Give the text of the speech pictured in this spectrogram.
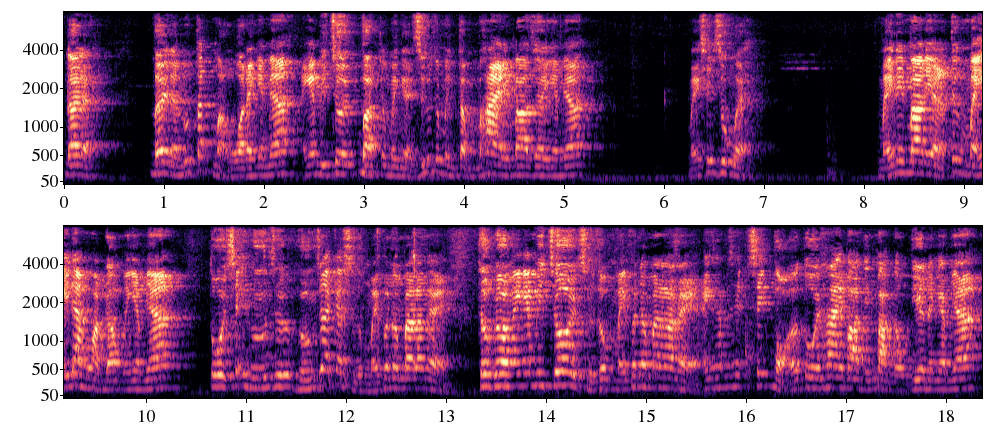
Đây này đây là nút tắt mở nguồn anh em nhá. Anh em đi chơi bật cho mình để giữ cho mình tầm 2 đến 3 giây anh em nhá. Máy sẽ rung này. Máy lên ba đèn tức máy đang hoạt động anh em nhá. Tôi sẽ hướng hướng dẫn các sử dụng máy phân âm đa năng này. Thường thường anh em đi chơi sử dụng máy phân âm đa năng này anh em sẽ, sẽ bỏ cho tôi hai ba tiếng bạc đầu tiên anh em nhá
